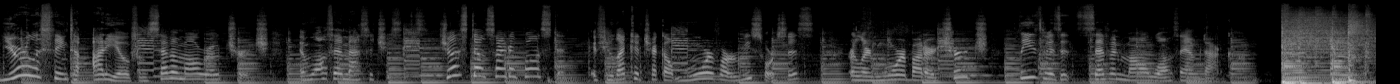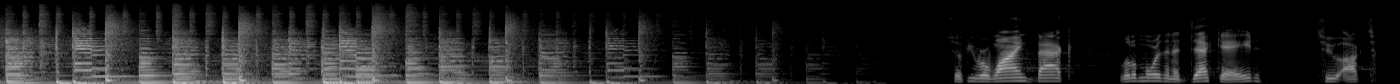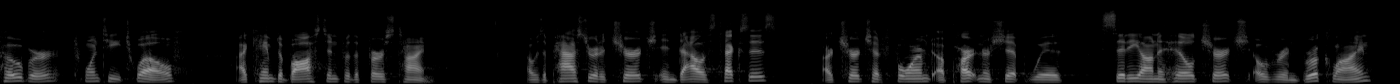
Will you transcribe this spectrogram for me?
You're listening to audio from Seven Mile Road Church in Waltham, Massachusetts, just outside of Boston. If you'd like to check out more of our resources or learn more about our church, please visit sevenmilewaltham.com. So, if you rewind back a little more than a decade to October 2012, I came to Boston for the first time. I was a pastor at a church in Dallas, Texas. Our church had formed a partnership with City on a Hill Church over in Brookline.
